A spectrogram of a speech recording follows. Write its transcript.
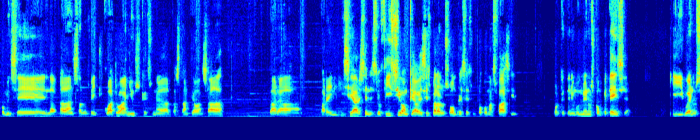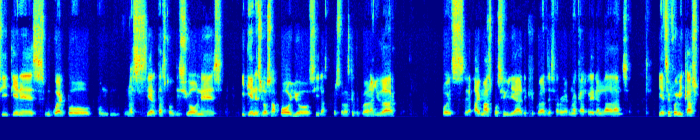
Comencé la, danza a los 24 años, que es una edad bastante avanzada para, para iniciarse en este oficio, aunque a veces para los hombres es un poco más fácil porque tenemos menos competencia. Y bueno, si tienes un cuerpo con unas ciertas condiciones, y tienes los apoyos y las personas que te puedan ayudar, pues eh, hay más posibilidades de que puedas desarrollar una carrera en la danza. Y ese fue mi caso.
